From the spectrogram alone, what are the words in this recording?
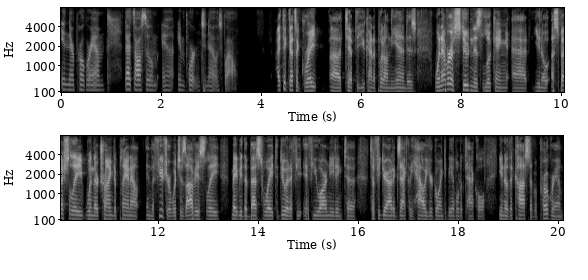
in their program. That's also uh, important to know as well. I think that's a great uh, tip that you kind of put on the end is whenever a student is looking at, you know, especially when they're trying to plan out in the future, which is obviously maybe the best way to do it if you if you are needing to to figure out exactly how you're going to be able to tackle, you know, the cost of a program.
